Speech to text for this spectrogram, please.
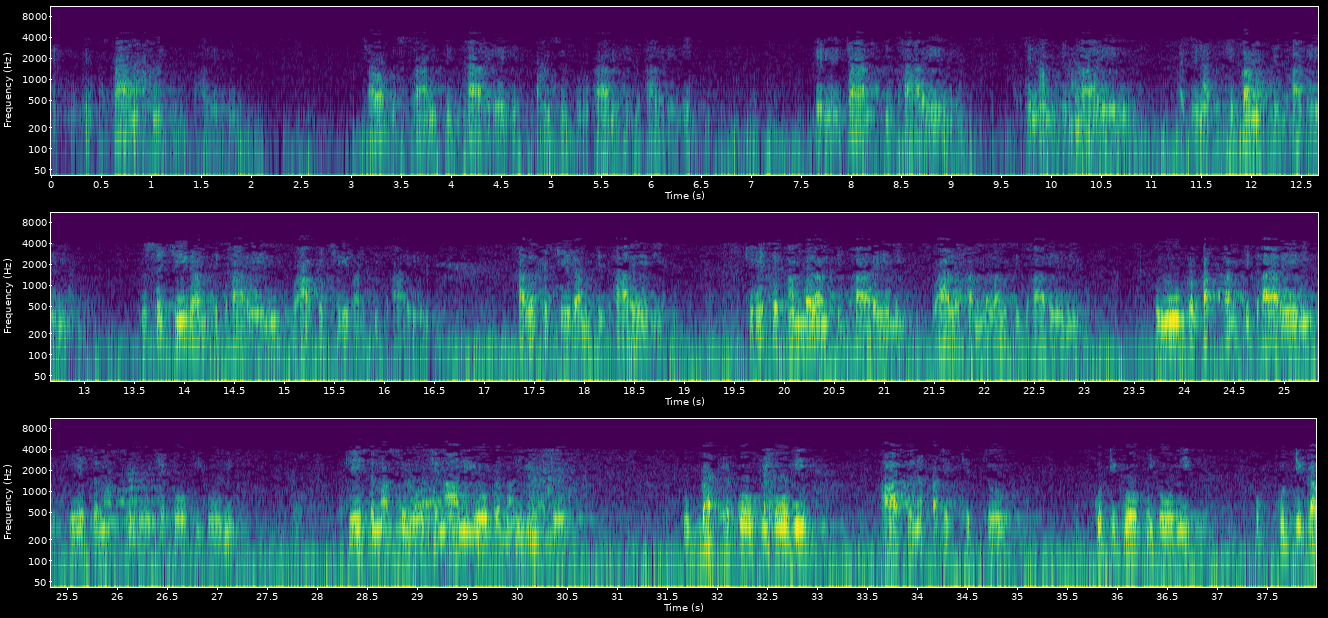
ධාරේනි උපානානි ධාරේනි චවකුස්සාන්ති ධාරේනි සංසුසුකාන්ති ධාරේනි පිරිතාන්ති ධාරේනි අජිනම්ති ධාරේනි අජිනක්ඛිපම්ති ධාරේනි කුසචීරම්ති ධාරේනි වාකචීරම්ති ධාරේනි කලකචීරම්ති ධාරේනි කේස කම්බලම්ති ධාරේනි වාල කම්බලම්ති ධාරේනි කුලූක පක්ඛම්ති ධාරේනි කේසමස්ස ලෝචකෝපි කෝමි කේසමස්සු ලෝචනානුയോഗ මනියුක්තෝ උබ්බත්තකෝපි හෝමි ආසන පටිච්චිත්තෝ කුටිකෝපි හෝමි කුට්ටික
